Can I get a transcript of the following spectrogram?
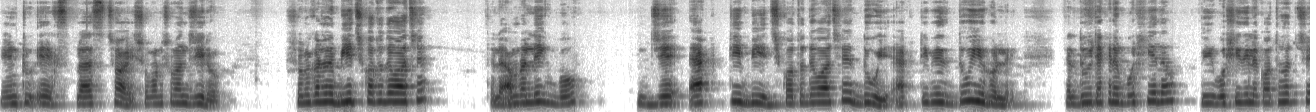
into x plus ছয় সমান সমান জিরো সমীকরণের বীজ কত দেওয়া আছে? তাহলে আমরা লিখব যে একটি বীজ কত দেওয়া আছে? দুই। একটি বীজ দুই হলে, তাহলে দুইটা এখানে বসিয়ে দাও। দুই বসিয়ে দিলে কত হচ্ছে?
